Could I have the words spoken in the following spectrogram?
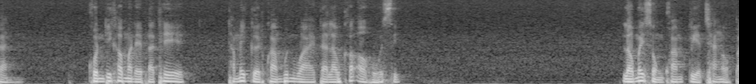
กัน คนที่เข้ามาในประเทศทำให้เกิดความวุ่นวาย แต่เราก็โอโหสิ เราไม่ส่งความเกลียดชังออกไป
